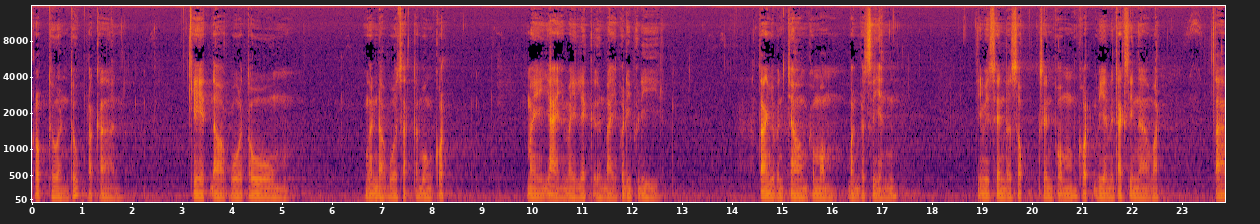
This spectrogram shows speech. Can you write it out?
ครบถ้วนทุกประการ เกตดอกบัวตูม เหมือนดอกบัวสัตตบงกฎไม่ใหญ่ไม่เล็กเกินไปพอดีพอดี ตั้งอยู่บนจอมกระหม่อมบนประเสียน ที่มีเส้นประศกเส้นผมกดเวียนเป็นทักษิณาวัด ตาม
